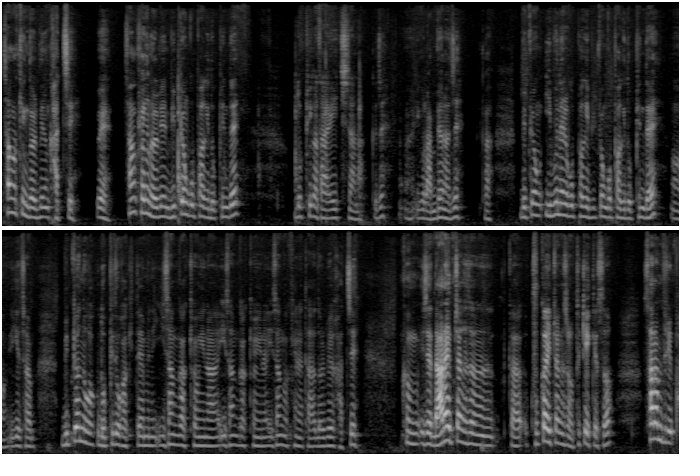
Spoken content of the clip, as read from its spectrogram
삼각형 넓이는 같지. 왜? 삼각형의 넓이는 밑변 곱하기 높이인데 높이가 다 h잖아. 그지? 어, 이걸 안 변하지? 그러니까 밑변 2분의 1 곱하기 밑변 곱하기 높이인데 어, 이게 참 밑변도 같고 높이도 같기 때문에 이 삼각형이나 이 삼각형이나 이 삼각형이나 다 넓이가 같지. 그럼 이제 나라 입장에서는 그러니까 국가 입장에서는 어떻게 했겠어? 사람들이 막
